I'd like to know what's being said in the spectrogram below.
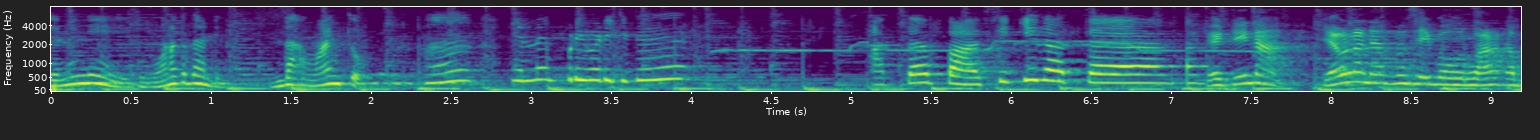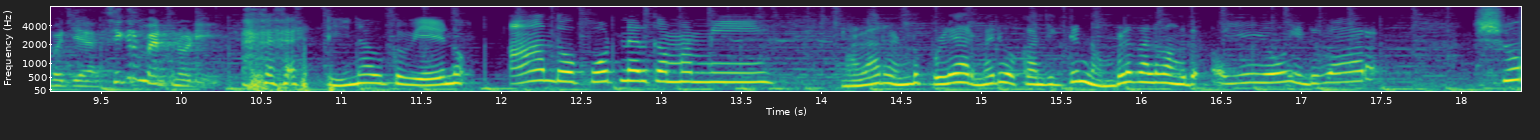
ஜனனி இது உனக்கு தாண்டி இந்தா வாங்கிக்கோ. ஆ, என்ன இப்படி வெடிக்குது? அத்தை பசிக்குது அத்தை. ஏ டீனா எவ்வளோ நேரமா செய்வா? ஒரு வாழைக்காய் பஜ்ஜியை சீக்கிரம் எடுத்துனோடி டீனாவுக்கு வேணும். ஆ இதோ போட்டுன்னு இருக்கேன் மம்மி. நல்லா ரெண்டு பிள்ளையார் மாதிரி உட்காந்துக்கிட்டு நம்மள வேலை வாங்குது. ஐயோ இது வேற. ஷோ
